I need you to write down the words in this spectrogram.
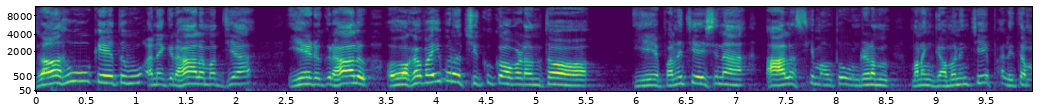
రాహువు కేతువు అనే గ్రహాల మధ్య ఏడు గ్రహాలు ఒకవైపున చిక్కుకోవడంతో ఏ పని చేసినా ఆలస్యం అవుతూ ఉండడం మనం గమనించే ఫలితం.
